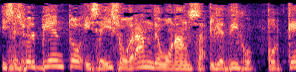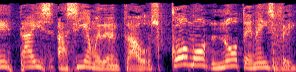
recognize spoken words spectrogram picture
Y cesó el viento y se hizo grande bonanza. Y les dijo, ¿por qué estáis así amedrentados? ¿Cómo no tenéis fe?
